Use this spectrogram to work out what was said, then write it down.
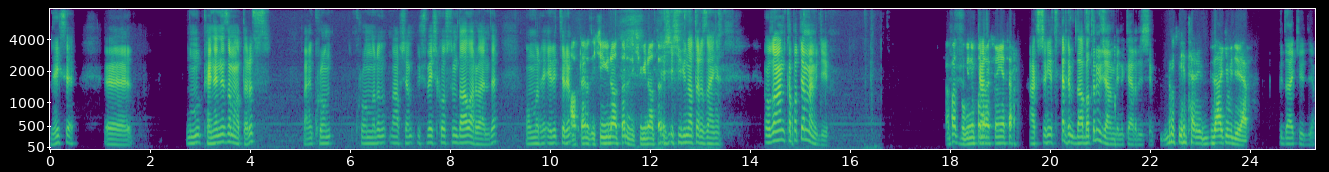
Neyse. Ee, bunu pene ne zaman atarız? Ben kron kronların ne yapacağım? 3-5 kostüm daha var bende. Onları eritirim. Atlarız. iki güne atlarız. iki güne atarız. İ- İki gün atarız aynen. O zaman kapatıyorum ben videoyu. Kapat. Bugünlük bu kadar Gel. aksiyon yeter. Aksiyon yeterim. Daha batırmayacağım beni kardeşim. yeter. Bir dahaki video yer. Bir dahaki video.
